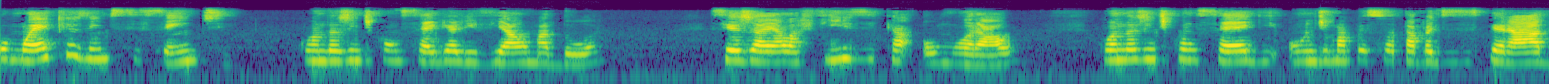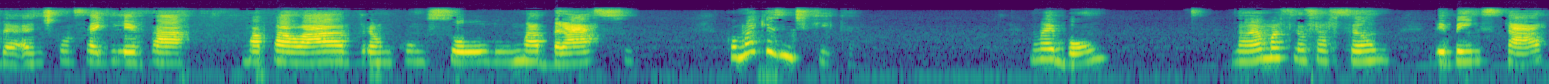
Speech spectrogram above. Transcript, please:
como é que a gente se sente quando a gente consegue aliviar uma dor, seja ela física ou moral, quando a gente consegue, onde uma pessoa estava desesperada, a gente consegue levar uma palavra, um consolo, um abraço. Como é que a gente fica? Não é bom? Não é uma sensação de bem-estar?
